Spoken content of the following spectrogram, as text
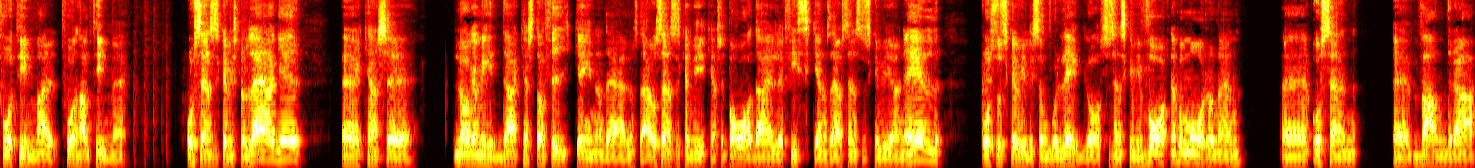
två timmar, två och en halv timme. Och sen så ska vi slå läger, eh, kanske laga middag, kanske ta en fika innan det eller något sådär. Och sen så ska vi kanske bada eller fiska och, sådär. och sen så ska vi göra en eld och så ska vi liksom gå och lägga oss och sen ska vi vakna på morgonen eh, och sen eh, vandra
